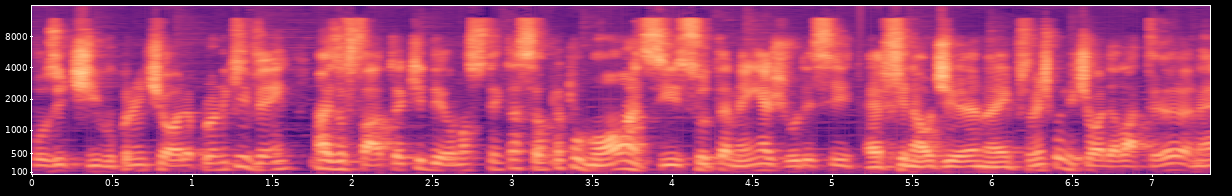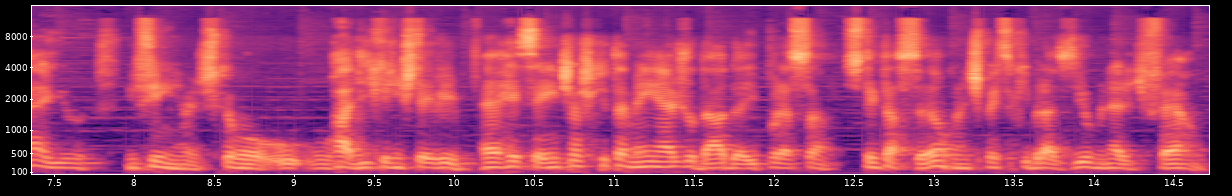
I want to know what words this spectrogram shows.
positivo quando a gente olha para o ano que vem, mas o fato é que deu uma sustentação para pulmões e isso também ajuda esse é, final de ano aí, principalmente quando a gente olha a Latam, né? E, enfim, acho que o, o, o rally que a gente teve é, recente, acho que também é ajudado aí por essa sustentação quando a gente pensa aqui Brasil, minério de ferro,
